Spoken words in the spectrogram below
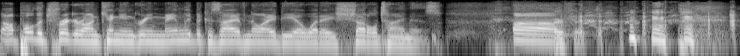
I'll pull the trigger on Kenyon Green mainly because I have no idea what a shuttle time is. Uh, Perfect.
